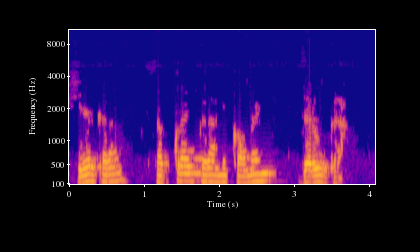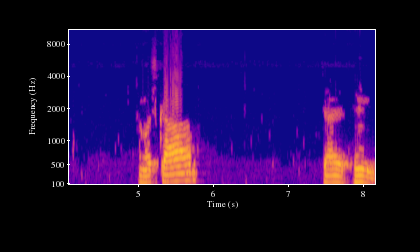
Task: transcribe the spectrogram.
शेअर करा सबस्क्राईब करा आणि कॉमेंट जरूर करा. नमस्कार. जय हिंद.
